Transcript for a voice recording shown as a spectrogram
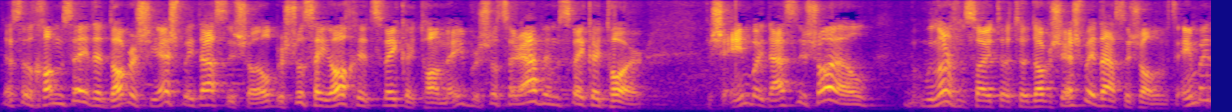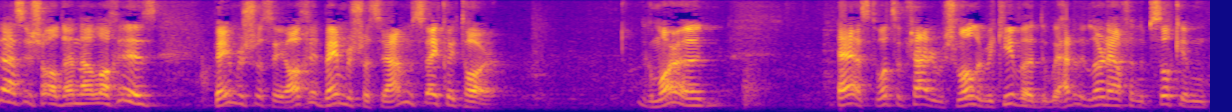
that's what Chum say that Dover Sheyesh Das Shoel, Rishus Hayachid Sveikai Tomei, Rishus Hayabim Sveikai Tor. V'she'im by das l'shoel, we learn from Saita to Davar She'esh by das l'shoel. If it's aim by das l'shoel, then the halach is, Bein Rishus Yachid, Bein Rishus Ram, Sveikoi Tor. The Gemara asked, what's the pshat of Shmuel and Rekiva? How do we learn out from the Psukim? It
